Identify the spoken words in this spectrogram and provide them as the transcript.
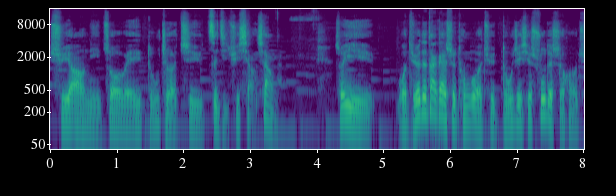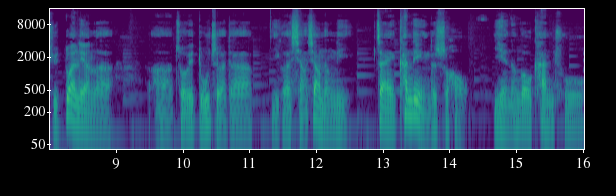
需要你作为读者去自己去想象的。所以，我觉得大概是通过去读这些书的时候，去锻炼了，呃，作为读者的一个想象能力。在看电影的时候，也能够看出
